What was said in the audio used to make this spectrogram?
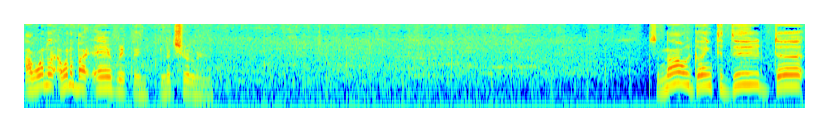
I wanna I wanna buy everything, literally. So now we're going to do the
